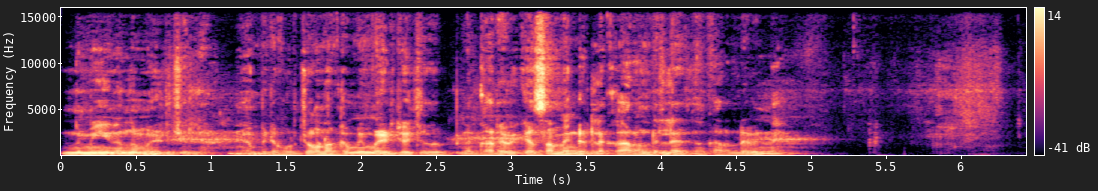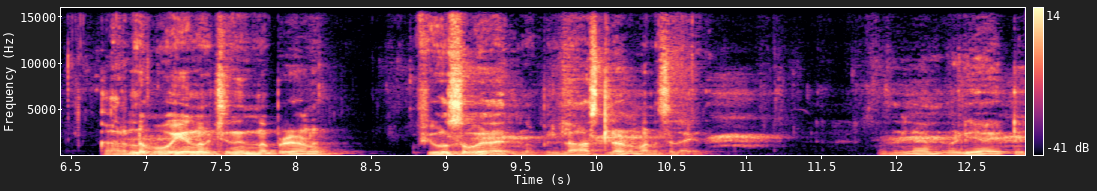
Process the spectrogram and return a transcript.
ഇന്ന് മീനൊന്നും മേടിച്ചില്ല. ഞാൻ പിന്നെ കുറച്ച് ഉണക്കമീൻ മേടിച്ച് വെച്ചത്. പിന്നെ കറി വയ്ക്കാൻ സമയം കിട്ടില്ല. കറണ്ട് ഇല്ലായിരുന്നു കറണ്ട് പിന്നെ കറണ്ട് പോയി എന്ന് വെച്ച് നിന്നപ്പോഴാണ് ഫ്യൂസ് പോയതായിരുന്നു പിന്നെ ലാസ്റ്റിലാണ് മനസ്സിലായത് അതെല്ലാം റെഡിയായിട്ട്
